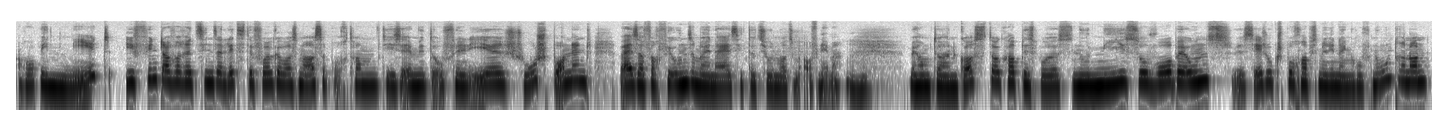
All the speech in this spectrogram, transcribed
habe ich nicht. Ich finde einfach jetzt in der letzten Folge, was wir rausgebracht haben, die ist eben mit der offenen Ehe schon spannend, weil es einfach für uns einmal eine neue Situation war zum Aufnehmen. Wir haben da einen Gast da gehabt, das war noch nie so war bei uns. Wie ich es eh schon gesprochen habe, wir reden eigentlich nur untereinander.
